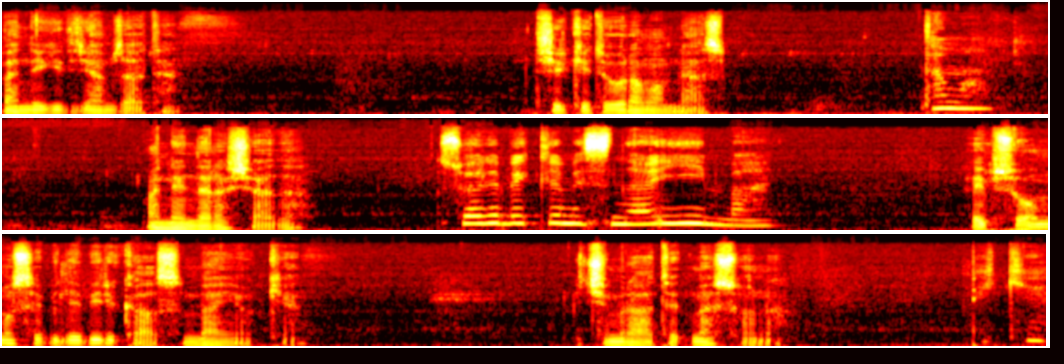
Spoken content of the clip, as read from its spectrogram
Ben de gideceğim zaten. Şirkete uğramam lazım. Tamam. Annenler aşağıda. Söyle beklemesinler iyiyim ben. Hepsi olmasa bile biri kalsın ben yokken. İçim rahat etmez sonra. Peki.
